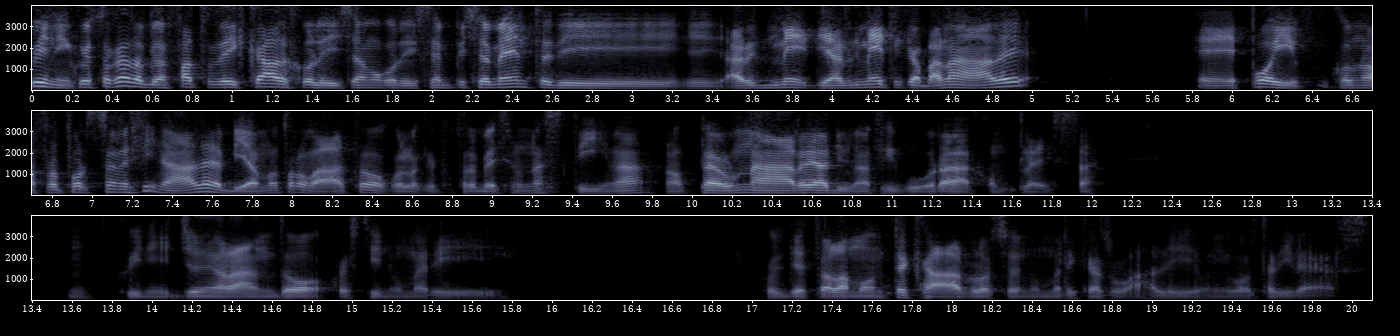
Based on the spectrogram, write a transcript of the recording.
Quindi in questo caso abbiamo fatto dei calcoli, diciamo così, semplicemente di, di, aritmetica banale e poi con una proporzione finale abbiamo trovato quello che potrebbe essere una stima no, per un'area di una figura complessa. Mm, quindi generando questi numeri, cosiddetto alla Monte Carlo, cioè numeri casuali ogni volta diversi.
